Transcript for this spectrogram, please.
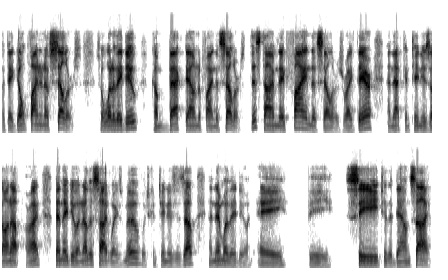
but they don't find enough sellers. So what do they do? Come back down to find the sellers. This time they find the sellers right there and that continues on up, all right? Then they do another sideways move, which continues is up. And then what are they doing? A, B, C to the downside,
